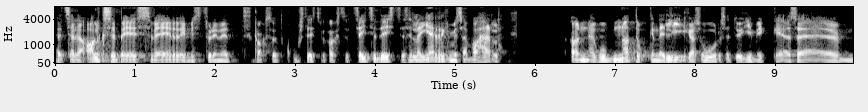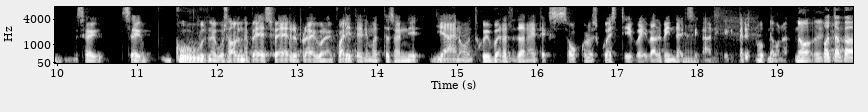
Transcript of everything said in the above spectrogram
et selle algse BSVR-i, mis tuli nüüd kaks tuhat kuusteist või kaks tuhat seitseteist ja selle järgmise vahel on nagu natukene liiga suur see tühimik ja see, see, see, kuhu nagu see algne BSVR praegune kvaliteedi mõttes on jäänud, kui võrrelda näiteks Oculus Questi või Valve Indexiga on ikkagi päris nutune. no, no oota, aga,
